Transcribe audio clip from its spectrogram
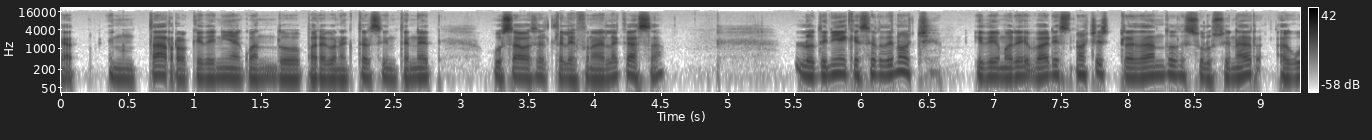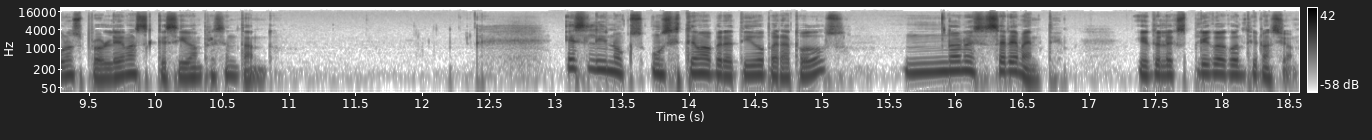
Hat en un tarro que tenía cuando para conectarse a Internet usabas el teléfono de la casa. Lo tenía que hacer de noche, demoré varias noches tratando de solucionar algunos problemas que se iban presentando. ¿Es Linux un sistema operativo para todos? No necesariamente, y te lo explico a continuación.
